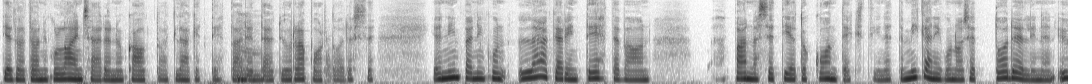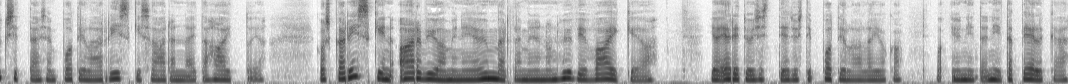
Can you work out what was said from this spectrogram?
tietyllä tavalla niin kuin lainsäädännön kautta, että lääketehtaiden mm. täytyy raportoida se. Ja niinpä niin kuin lääkärin tehtävä on panna se tieto kontekstiin, että mikä niin kuin on se todellinen yksittäisen potilaan riski saada näitä haittoja. Koska riskin arvioiminen ja ymmärtäminen on hyvin vaikeaa ja erityisesti tietysti potilaalla, joka niitä, niitä pelkää.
